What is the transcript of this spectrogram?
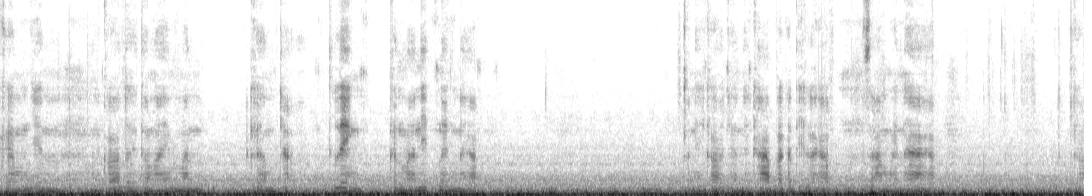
เครื่องมันเย็นมันก็เลยทำให้มันเครื่องจะเร่งขึ้นมานิดนึงนะครับ ตอนนี้ก็จะในค่าปกติแล้วครับสามหมื่นห้าครับก็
